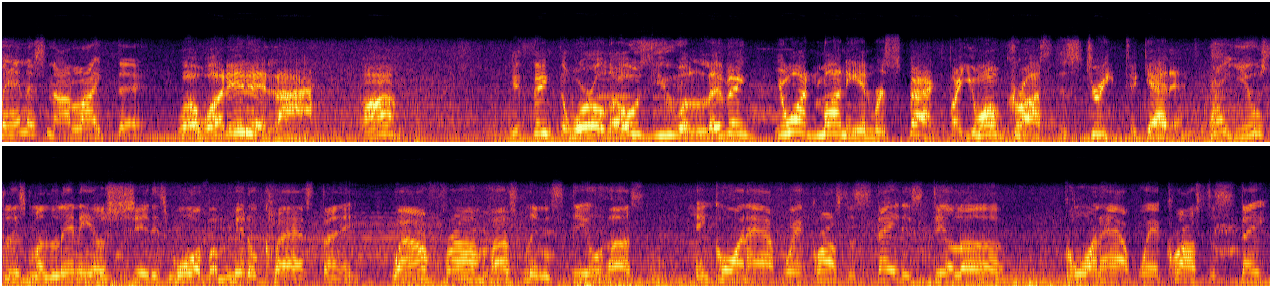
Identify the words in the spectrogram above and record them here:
Man, it's not like that. Well, what is it like, huh? You think the world owes you a living? You want money and respect, but you won't cross the street to get it. That useless millennial shit is more of a middle class thing. Where I'm from, hustling is still hustling. And going halfway across the state is still, uh, going halfway across the state.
